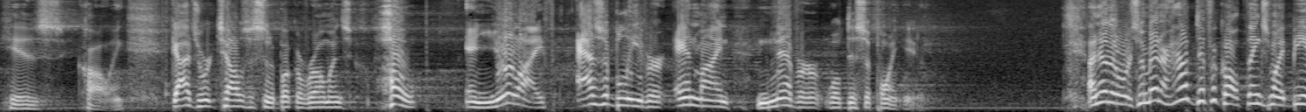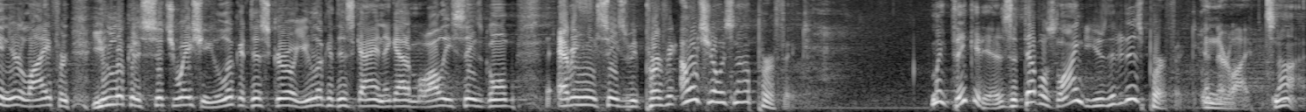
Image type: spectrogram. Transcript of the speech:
his calling. God's word tells us in the book of Romans hope in your life as a believer and mine never will disappoint you. In other words, no matter how difficult things might be in your life, or you look at a situation, you look at this girl, you look at this guy, and they got all these things going, everything seems to be perfect. I want you to know it's not perfect. You might think it is. The devil's lying to you that it is perfect in their life. It's not.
